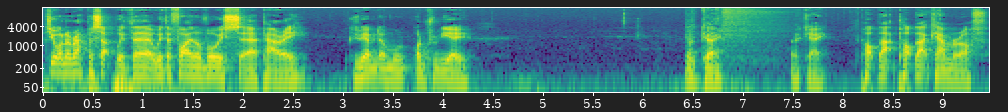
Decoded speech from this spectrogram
do you want to wrap us up with uh, with the final voice, uh, Parry? Because we haven't done one from you. Okay. Okay. Pop that pop that camera off.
